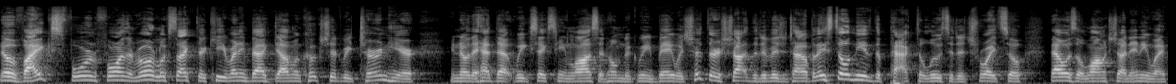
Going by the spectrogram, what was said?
You know, Vikes four and four on the road. Looks like their key running back Dalvin Cook should return here. You know, they had that Week 16 loss at home to Green Bay, which hurt their shot at the division title, but they still needed the pack to lose to Detroit, so that was a long shot anyway.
